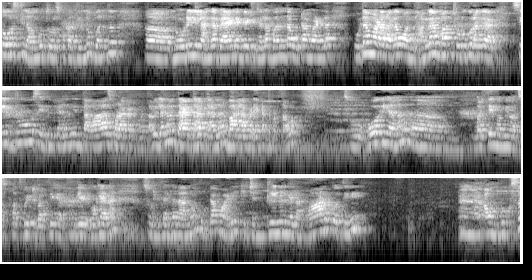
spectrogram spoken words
ತೋರಿಸ್ತೀನಿ. ಅವನಿಗೂ ತೋರಿಸ್ಬೇಕಾದ್ರೆ ಇನ್ನೂ ಬಂದು ನೋಡಿ ಇಲ್ಲ ಹಂಗೆ ಬ್ಯಾಗ್ನಾಗ ಇಟ್ಟಿದ್ದೆಲ್ಲ ಬಂದ ಊಟ ಮಾಡಿದ. ಊಟ ಮಾಡೋರಾಗ ಒಂದು ಹಂಗೆ ಮತ್ತು ಹುಡುಗರು ಹಂಗೆ ಸಿದ್ದು ಸಿದ್ದು ಕೆಳಗೆ ನಿಂತು ಆವಾಜ್ ಕೊಡಕ್ಕೆ ಬರ್ತಾವೆ ಇಲ್ಲಾಂದ್ರೆ ದಾಡ್ ದಾಡ್ ದಾಡ್ ಬಾಗ್ಲ ಕಟ್ ಬರ್ತಾವೆ ಸೊ ಹೋಗಿ ನಾನು ಬರ್ತೀನಿ ಮಮ್ಮಿ, ಒಂದು ಸ್ವಲ್ಪ ಹೊತ್ತು ಬಿಟ್ಟು ಬರ್ತೀನಿ ಅಂತಂದು ಹೇಳಿ ಹೋಗ್ಯಾನ. ಸೊ ಇಲ್ಲಿ ನಾನು ಊಟ ಮಾಡಿ ಕಿಚನ್ ಕ್ಲೀನಿಂಗ್ ಎಲ್ಲ ಮಾಡ್ಕೋತೀನಿ. ಅವ್ನ ಬುಕ್ಸ್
